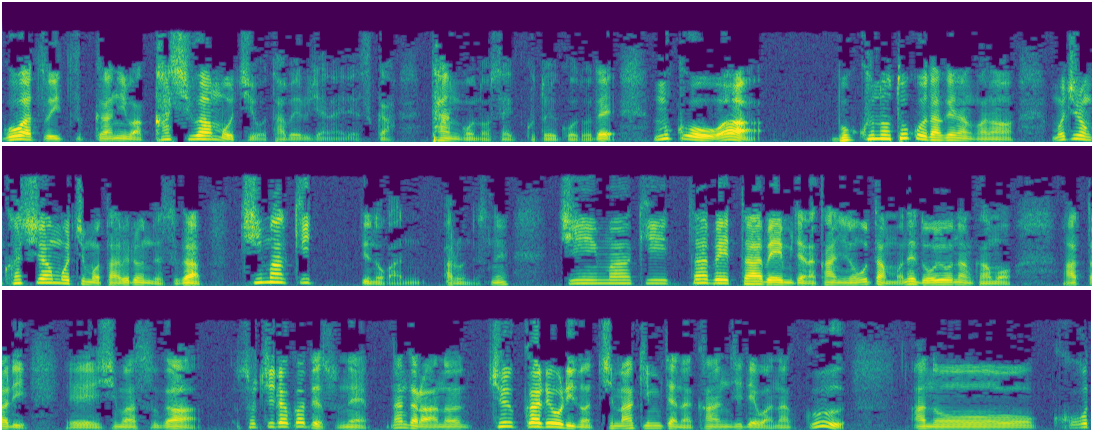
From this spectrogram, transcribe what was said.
5月5日には柏餅を食べるじゃないですか。単語の節句ということで。向こうは、僕のとこだけなんかな。もちろん柏餅も食べるんですが、ちまきっていうのがあるんですね。ちまき食べ食べみたいな感じの歌もね、童謡なんかもあったり、えー、しますが、そちらがですね、なんだろう、あの、中華料理のちまきみたいな感じではなく、あのー、こっ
